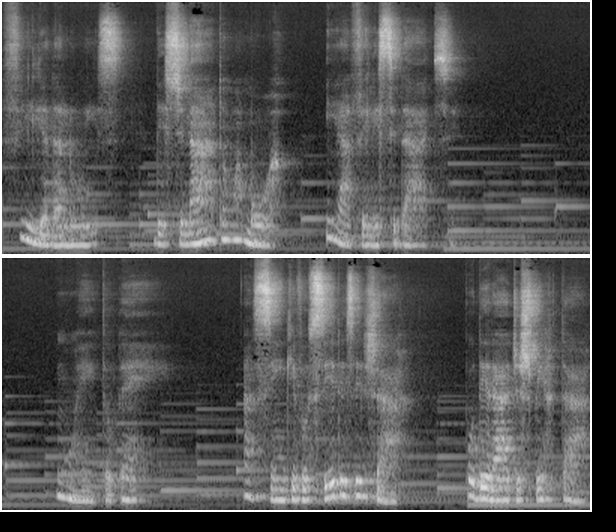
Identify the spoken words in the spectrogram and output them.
filha da luz, destinado ao amor e à felicidade. Muito bem. Assim que você desejar, poderá despertar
